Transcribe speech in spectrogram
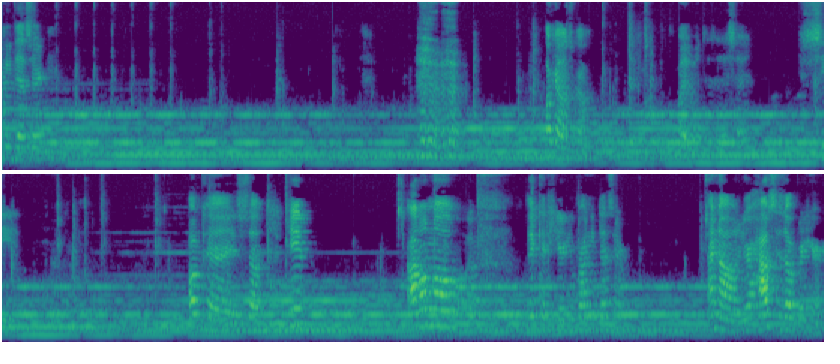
Friend Desert. okay, let's go. Wait, what does it say? See. Okay, so he. I don't know if they could hear you, Brownie Desert. I know your house is over here.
